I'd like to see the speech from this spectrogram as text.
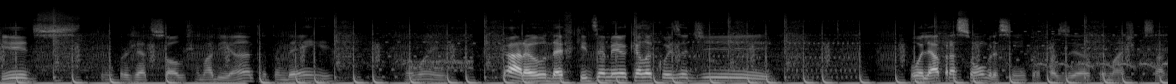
Kids, tem um projeto solo chamado Yantra também e vamos aí. Cara, o Deaf Kids é meio aquela coisa de olhar pra sombra, assim, pra fazer a temática, sabe?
